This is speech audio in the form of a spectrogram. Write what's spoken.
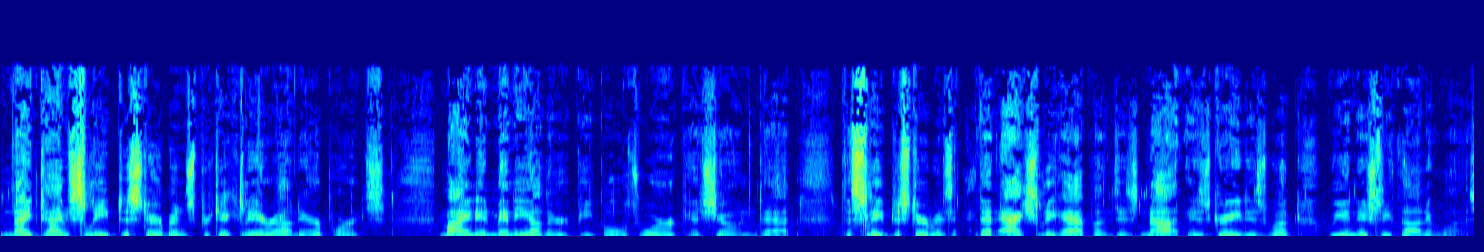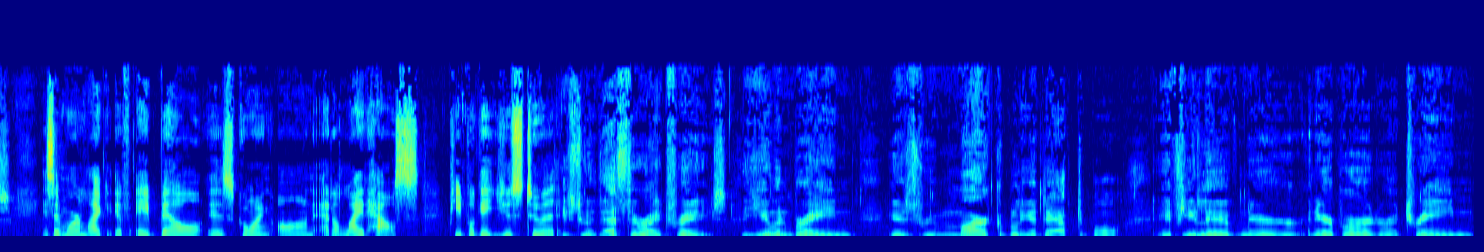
Nighttime sleep disturbance, particularly around airports. Mine and many other people's work has shown that the sleep disturbance that actually happens is not as great as what we initially thought it was. Is it more like if a bell is going on at a lighthouse, people get used to it? Used to it. That's the right phrase. The human brain is remarkably adaptable. If you live near an airport or a train,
